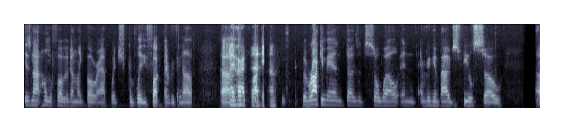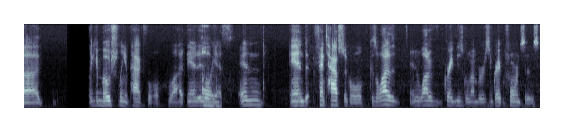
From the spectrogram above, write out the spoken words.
is not homophobic, unlike Bo Rap, which completely fucked everything up. Uh, I heard that, yeah. The Rocketman does it so well, and everything about it just feels so, uh, like emotionally impactful a lot. And it, oh yes, and and fantastical because a lot of and a lot of great musical numbers and great performances.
